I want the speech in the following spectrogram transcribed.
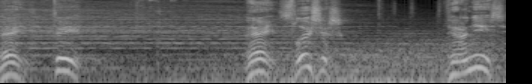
Эй, ты! Эй, слышишь? Вернись!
